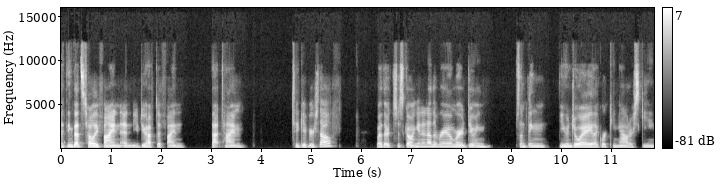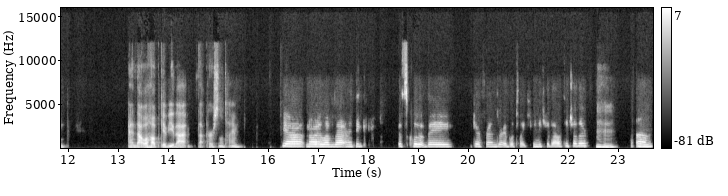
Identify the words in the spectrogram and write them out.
I think that's totally fine. And you do have to find that time to give yourself, whether it's just going in another room or doing something you enjoy, like working out or skiing. And that will help give you that that personal time. Yeah. No, I love that, and I think it's cool that they, your friends, were able to like communicate that with each other. Mm-hmm. Um,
